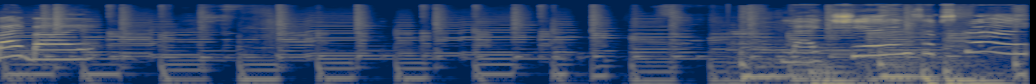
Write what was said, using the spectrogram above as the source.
Bye bye. Like, share and subscribe.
